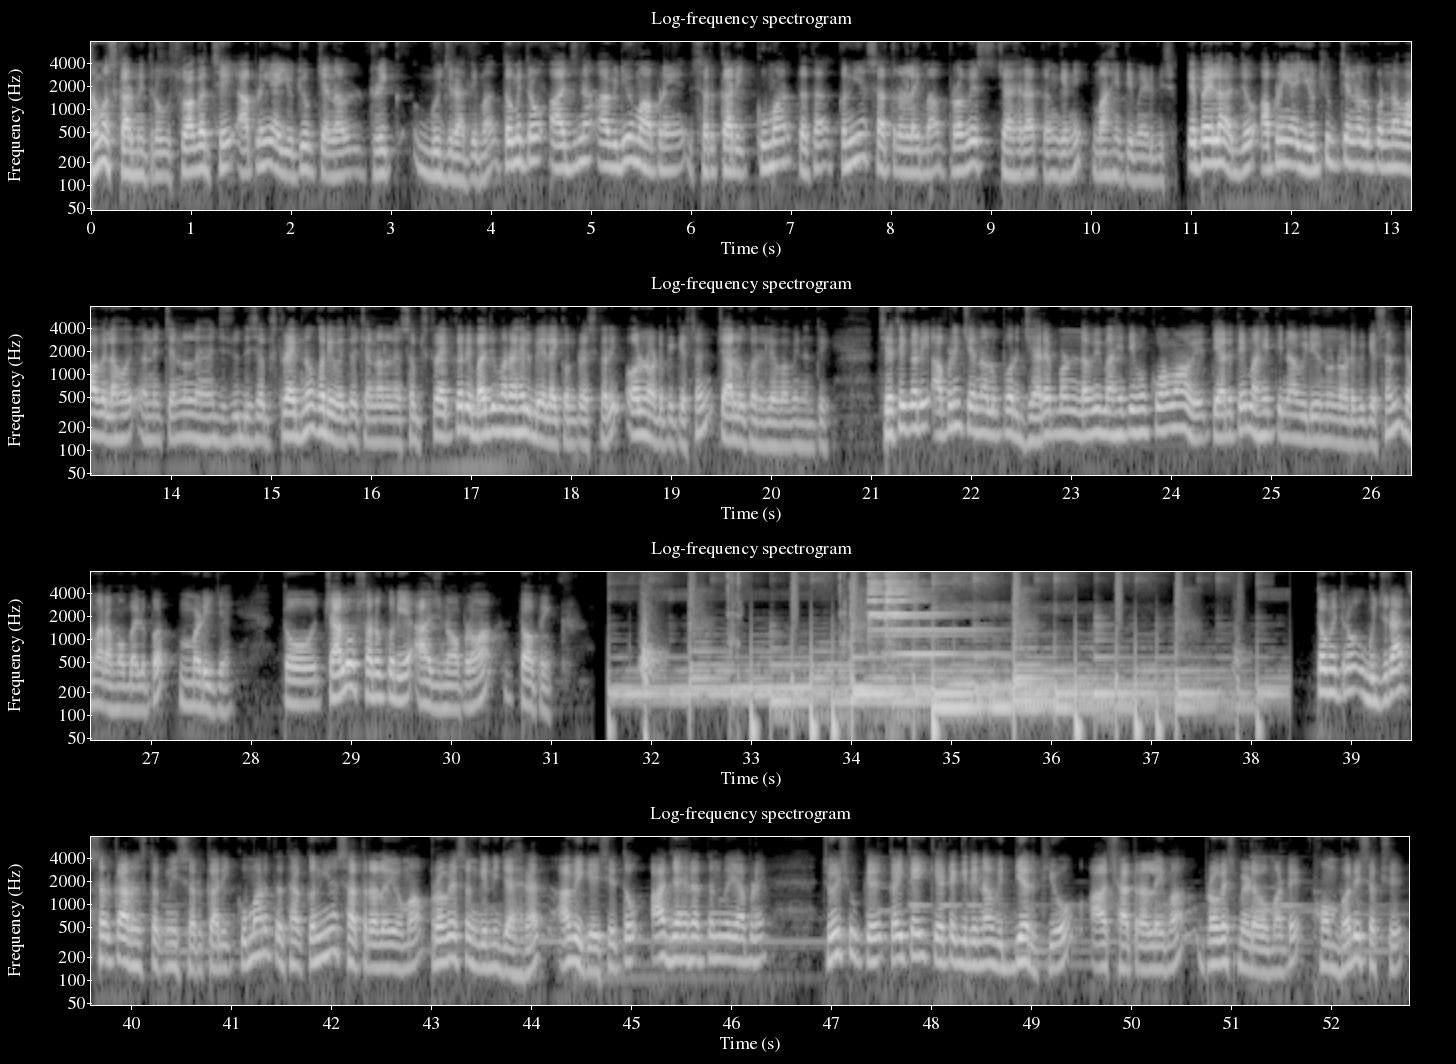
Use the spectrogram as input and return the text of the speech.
નમસ્કાર મિત્રો, સ્વાગત છે આપણી આ યુટ્યુબ ચેનલ ટ્રીક ગુજરાતીમાં. તો મિત્રો, આજના આ વિડીયોમાં આપણે સરકારી કુમાર તથા કન્યા છાત્રાલયમાં પ્રવેશ જાહેરાત અંગેની માહિતી મેળવીશું. તે પહેલાં, જો આપણી આ યુટ્યુબ ચેનલ ઉપર નવા આવેલા હોય અને ચેનલને હજી સુધી સબસ્ક્રાઇબ ન કરી હોય તો ચેનલને સબસ્ક્રાઇબ કરી બાજુમાં રહેલ બે લાઇકોન પ્રેસ કરી ઓલ નોટિફિકેશન ચાલુ કરી લેવા વિનંતી. જેથી કરી આપણી ચેનલ ઉપર જ્યારે પણ નવી માહિતી મૂકવામાં આવે, ત્યારે તે માહિતીના વિડીયોનું નોટિફિકેશન તમારા મોબાઈલ ઉપર મળી જાય. તો ચાલો શરૂ કરીએ આજનો આપણો આ ટોપિક તો મિત્રો, ગુજરાત સરકાર હસ્તકની સરકારી કુમાર તથા કન્યા છાત્રાલયોમાં પ્રવેશ અંગેની જાહેરાત આવી ગઈ છે. તો આ જાહેરાત અન્વયે આપણે જોઈશું કે કઈ કઈ કેટેગરીના વિદ્યાર્થીઓ આ છાત્રાલયમાં પ્રવેશ મેળવવા માટે ફોર્મ ભરી શકશે.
